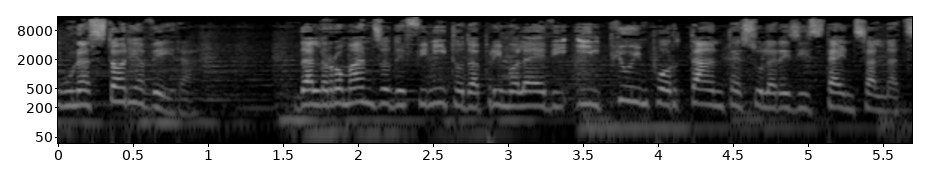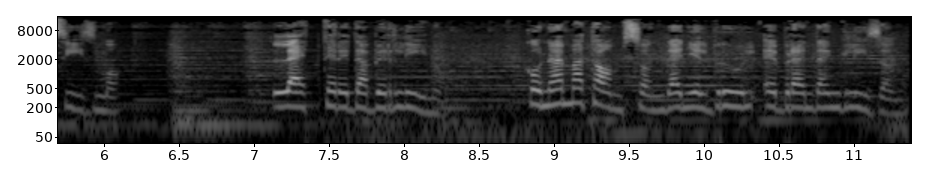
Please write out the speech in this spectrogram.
Una storia vera. Dal romanzo definito da Primo Levi il più importante sulla resistenza al nazismo. Lettere da Berlino. Con Emma Thompson, Daniel Brühl e Brendan Gleeson.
